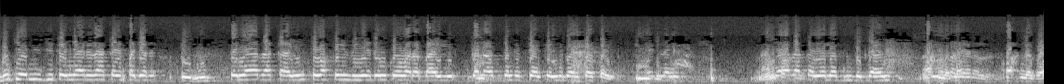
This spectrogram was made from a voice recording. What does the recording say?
bu tee ñu jiite ñaari rakka yi fajar te ñaari rakka yi su waxtu wi bi dañ ko war a bàyyi gannaaw bu jant fenk ñu doon ko fay léegi nag ñaari rakka yooyu la bu ñu bëgg daal am na ko leeral wax nga ko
